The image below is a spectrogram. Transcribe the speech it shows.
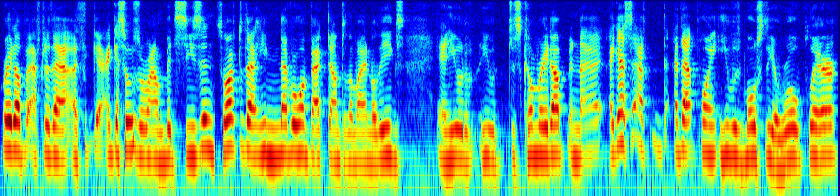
right up after that. I think I guess it was around mid-season. So after that, he never went back down to the minor leagues and he would he would just come right up. And I, I guess at, at that point he was mostly a role player,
